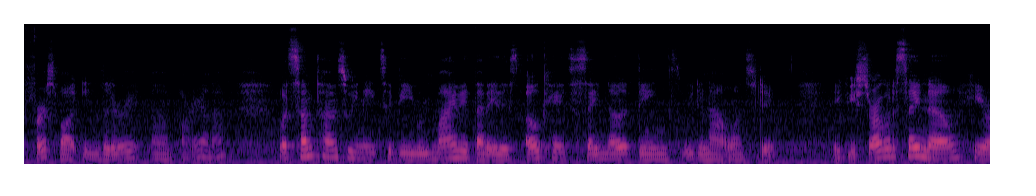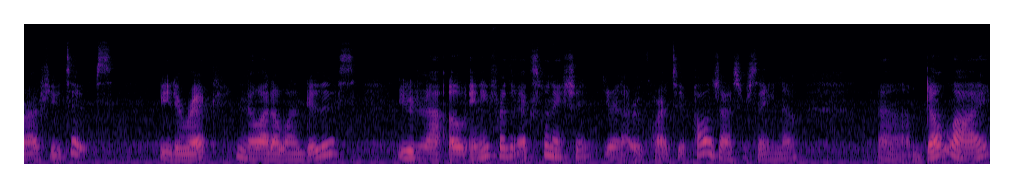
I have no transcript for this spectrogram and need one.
first of all, illiterate um, Ariana, but sometimes we need to be reminded that it is okay to say no to things we do not want to do. If you struggle to say no, here are a few tips. Be direct. No, I don't want to do this. You do not owe any further explanation. You're not required to apologize for saying no. Um, don't lie.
